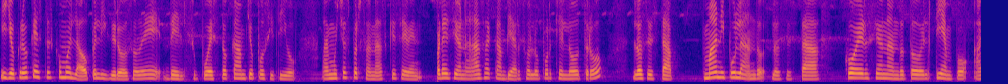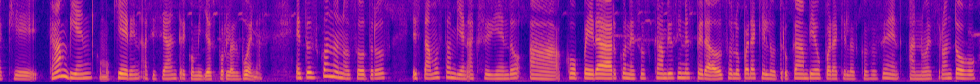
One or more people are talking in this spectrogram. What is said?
Y yo creo que este es como el lado peligroso de, del supuesto cambio positivo. Hay muchas personas que se ven presionadas a cambiar solo porque el otro los está manipulando, los está coercionando todo el tiempo a que cambien como quieren, así sea entre comillas por las buenas. Entonces cuando nosotros estamos también accediendo a cooperar con esos cambios inesperados solo para que el otro cambie o para que las cosas se den a nuestro antojo,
